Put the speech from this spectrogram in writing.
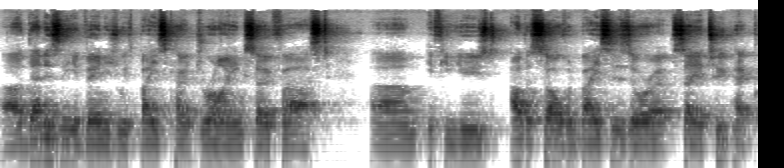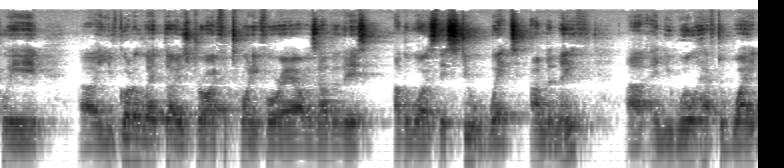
Uh, that is the advantage with base coat drying so fast. Um, if you used other solvent bases or a, say a two-pack clear, uh, you've got to let those dry for 24 hours, otherwise they're still wet underneath uh, and you will have to wait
